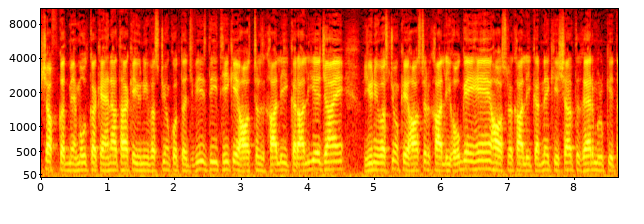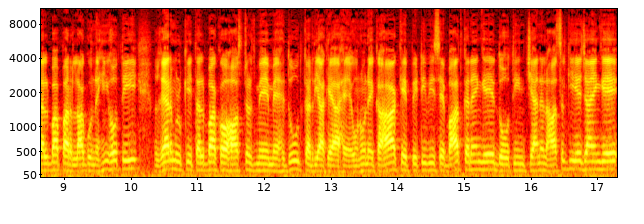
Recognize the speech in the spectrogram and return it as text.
شفقت محمود کا کہنا تھا کہ یونیورسٹیوں کو تجویز دی تھی کہ ہاسٹل خالی کرا لیے جائیں۔ یونیورسٹیوں کے ہاسٹل خالی ہو گئے ہیں۔ ہاسٹل خالی کرنے کی شرط غیر ملکی طلبہ پر لاگو نہیں ہوتی۔ غیر ملکی طلبہ کو ہاسٹل میں محدود کر دیا گیا ہے۔ انہوں نے کہا کہ پی ٹی وی سے بات کریں گے، دو تین چینل حاصل کیے جائیں گے۔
